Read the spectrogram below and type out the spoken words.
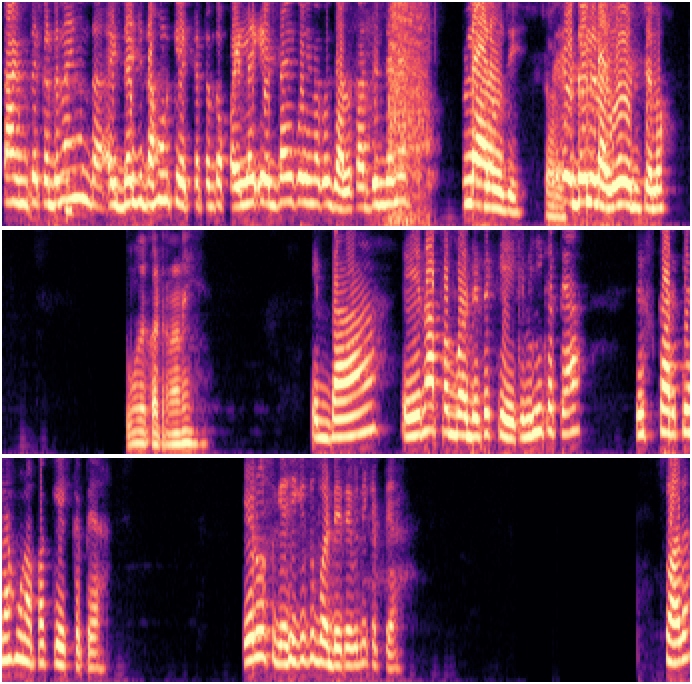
ਟਾਈਮ ਤੇ ਕੱਢਣਾ ਹੀ ਹੁੰਦਾ। ਇਦਾਂ ਹੀ ਜਿੱਦਾਂ ਹੁਣ ਕੇਕ ਕੱਟਣ ਤੋਂ ਪਹਿਲਾਂ ਹੀ ਇਦਾਂ ਹੀ ਕੋਈ ਨਾ ਕੋਈ ਗੱਲ ਕਰ ਦਿੰਦੇ ਨੇ। ਲੈ ਲਓ ਜੀ। ਇਦਾਂ ਹੀ ਲੜਾਈ ਹੋ ਜਾਂਦੀ ਚਲੋ। ਤੂੰ ਤੇ ਕੱਟਣਾ ਨਹੀਂ। ਇਦਾਂ ਇਹ ਨਾ ਆਪਾਂ ਬਰਥਡੇ ਤੇ ਕੇਕ ਨਹੀਂ ਕੱਟਿਆ। ਇਸ ਕਰਕੇ ਨਾ ਹੁਣ ਆਪਾਂ ਕੇਕ ਕੱਟਿਆ। ਇਹ ਰੁੱਸ ਗਿਆ ਸੀ ਕਿ ਤੂੰ ਬਰਥਡੇ ਤੇ ਵੀ ਨਹੀਂ ਕੱਟਿਆ। ਸਵਾਦ ਆ?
